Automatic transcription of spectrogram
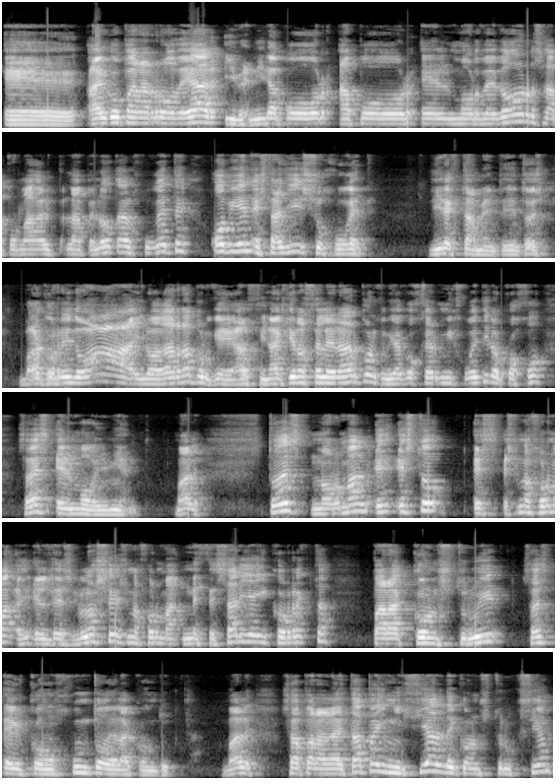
eh, algo para rodear y venir a por, a por el mordedor, o sea, por la, pelota, el juguete, o bien está allí su juguete directamente. Y entonces va corriendo ¡ah! y lo agarra porque al final quiero acelerar porque voy a coger mi juguete y lo cojo, ¿sabes? El movimiento, ¿vale? Entonces, normal, e, esto es, una forma, el desglose es una forma necesaria y correcta para construir, ¿sabes?, el conjunto de la conducta, ¿vale? O sea, para la etapa inicial de construcción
